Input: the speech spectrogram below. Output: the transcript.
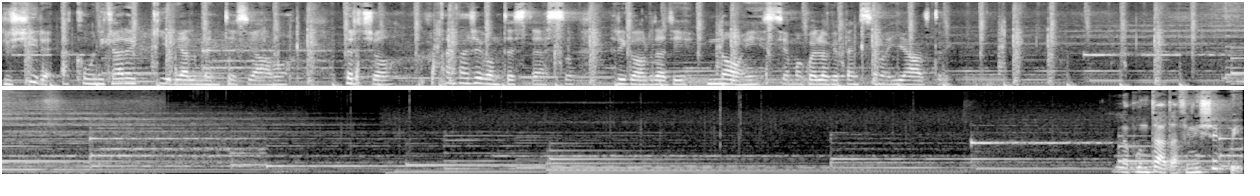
riuscire a comunicare chi realmente siamo. Perciò fai pace con te stesso, ricordati, noi siamo quello che pensano gli altri. La puntata finisce qui.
